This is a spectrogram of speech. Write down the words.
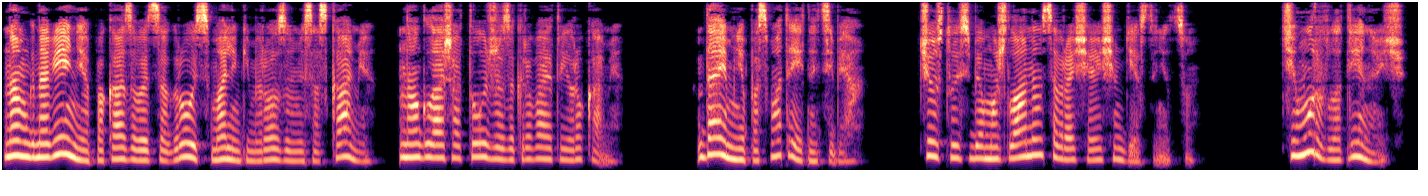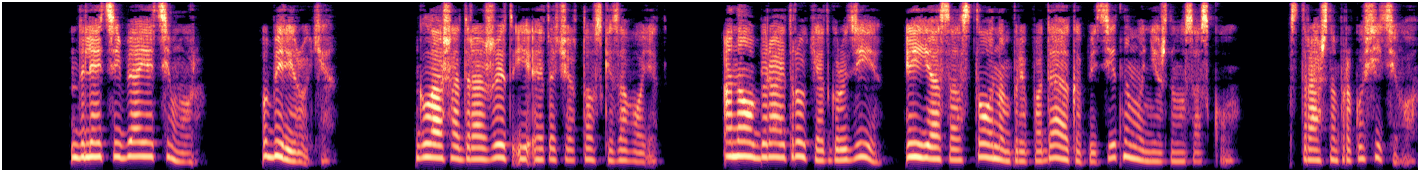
На мгновение показывается грудь с маленькими розовыми сосками, но Глаша тут же закрывает ее руками. «Дай мне посмотреть на тебя». Чувствую себя мужланом, совращающим девственницу. «Тимур Владленович, для тебя я Тимур. Убери руки». Глаша дрожит, и это чертовски заводит. Она убирает руки от груди, и я со стоном припадаю к аппетитному нежному соску. Страшно прокусить его.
